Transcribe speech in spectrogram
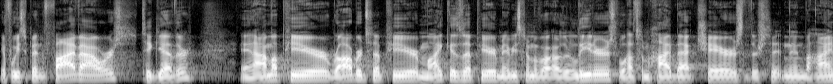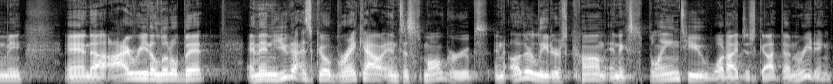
If we spent five hours together, and I'm up here, Robert's up here, Mike is up here, maybe some of our other leaders. We'll have some high back chairs that they're sitting in behind me. And uh, I read a little bit, and then you guys go break out into small groups, and other leaders come and explain to you what I just got done reading.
